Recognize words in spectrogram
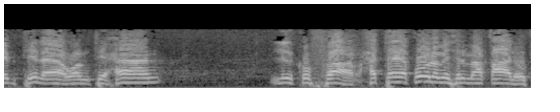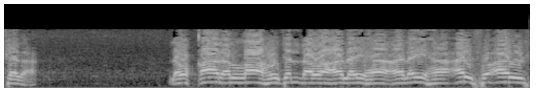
ابتلاء وامتحان للكفار حتى يقولوا مثل ما قالوا كذا. لو قال الله جل وعليها عليها ألف ألف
